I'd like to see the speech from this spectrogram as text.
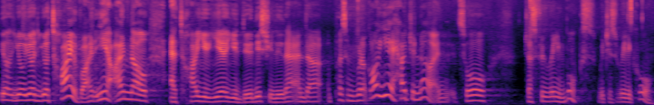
you're, you're, you're, you're Thai, right? Yeah, I know at Thai you, yeah, you do this, you do that. And uh, a person will be like, oh yeah, how'd you know? And it's all just through reading books, which is really cool.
